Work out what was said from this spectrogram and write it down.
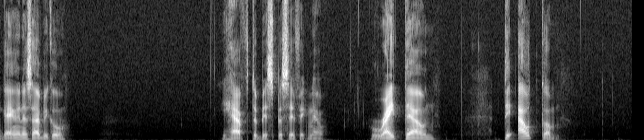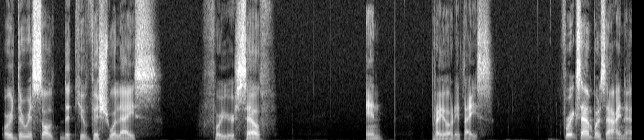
gaya nga nasabi ko, you have to be specific now. Write down the outcome or the result that you visualize for yourself and prioritize. For example, sa akin na,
